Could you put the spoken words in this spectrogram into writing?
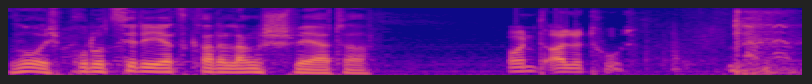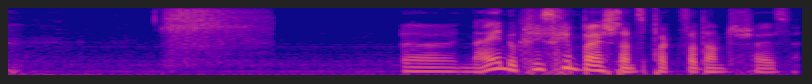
So, ich produziere jetzt gerade Langschwerter. Und alle tot. äh, nein, du kriegst keinen Beistandspakt, verdammte Scheiße.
